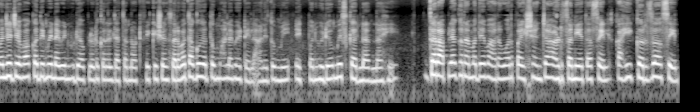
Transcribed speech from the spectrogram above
म्हणजे जेव्हा कधी मी नवीन व्हिडिओ अपलोड करेल त्याचं नोटिफिकेशन सर्वात अगोदर तुम्हाला भेटेल आणि तुम्ही एक पण व्हिडिओ मिस करणार नाही. जर आपल्या घरामध्ये वारंवार पैशांच्या अडचणी येत असेल काही कर्ज असेल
